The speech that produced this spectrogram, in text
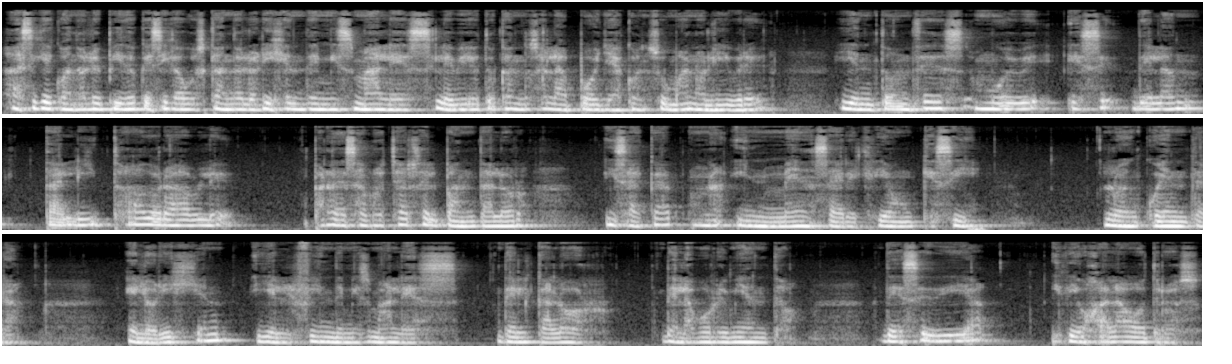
Así que cuando le pido que siga buscando el origen de mis males, le veo tocándose la polla con su mano libre y entonces mueve ese delantalito adorable para desabrocharse el pantalón y sacar una inmensa erección que sí, lo encuentra, el origen y el fin de mis males, del calor, del aburrimiento, de ese día y de ojalá otros.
